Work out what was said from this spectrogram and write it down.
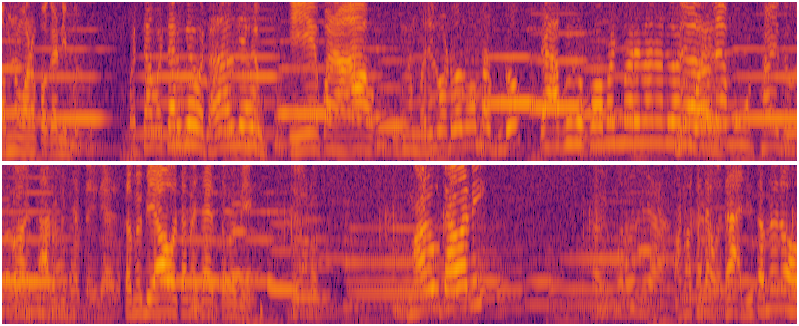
અમને મારો પગાર નહીં મળતો. પચાસ પચાસ રૂપિયા વધારે લેવું એ પણ આ કોકને મરી લોડવાનો અમાર બુડો એ આપણું તો કોમ જ મરેલા ના હું ઉઠાઈ દઉં. સારું કે સાહેબ લઈ લે તમે બે આવો તમે સાહેબ તમે બે. મારે ઉઠાવાની આમાં કદાચ વધારે હજી તમે રહો.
